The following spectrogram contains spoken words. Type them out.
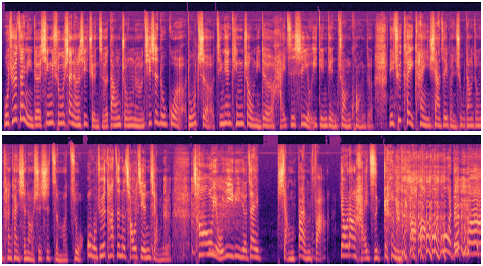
我觉得在你的新书《善良是选择》当中呢，其实如果读者今天听众你的孩子是有一点点状况的，你去可以看一下这本书当中，看看沈老师是怎么做。哦，我觉得他真的超坚强的，超有毅力的在想办法。要让孩子更好，我的妈！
